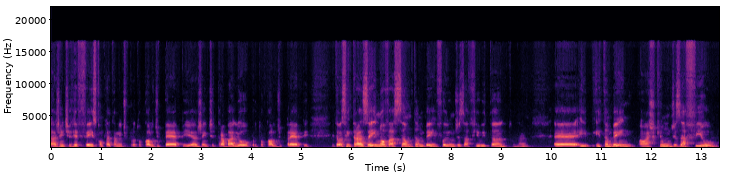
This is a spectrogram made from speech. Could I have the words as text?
A gente refez completamente o protocolo de PEP, a gente trabalhou o protocolo de PrEP. Então, assim, trazer inovação também foi um desafio e tanto, né? É, e, e, também acho que um desafio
